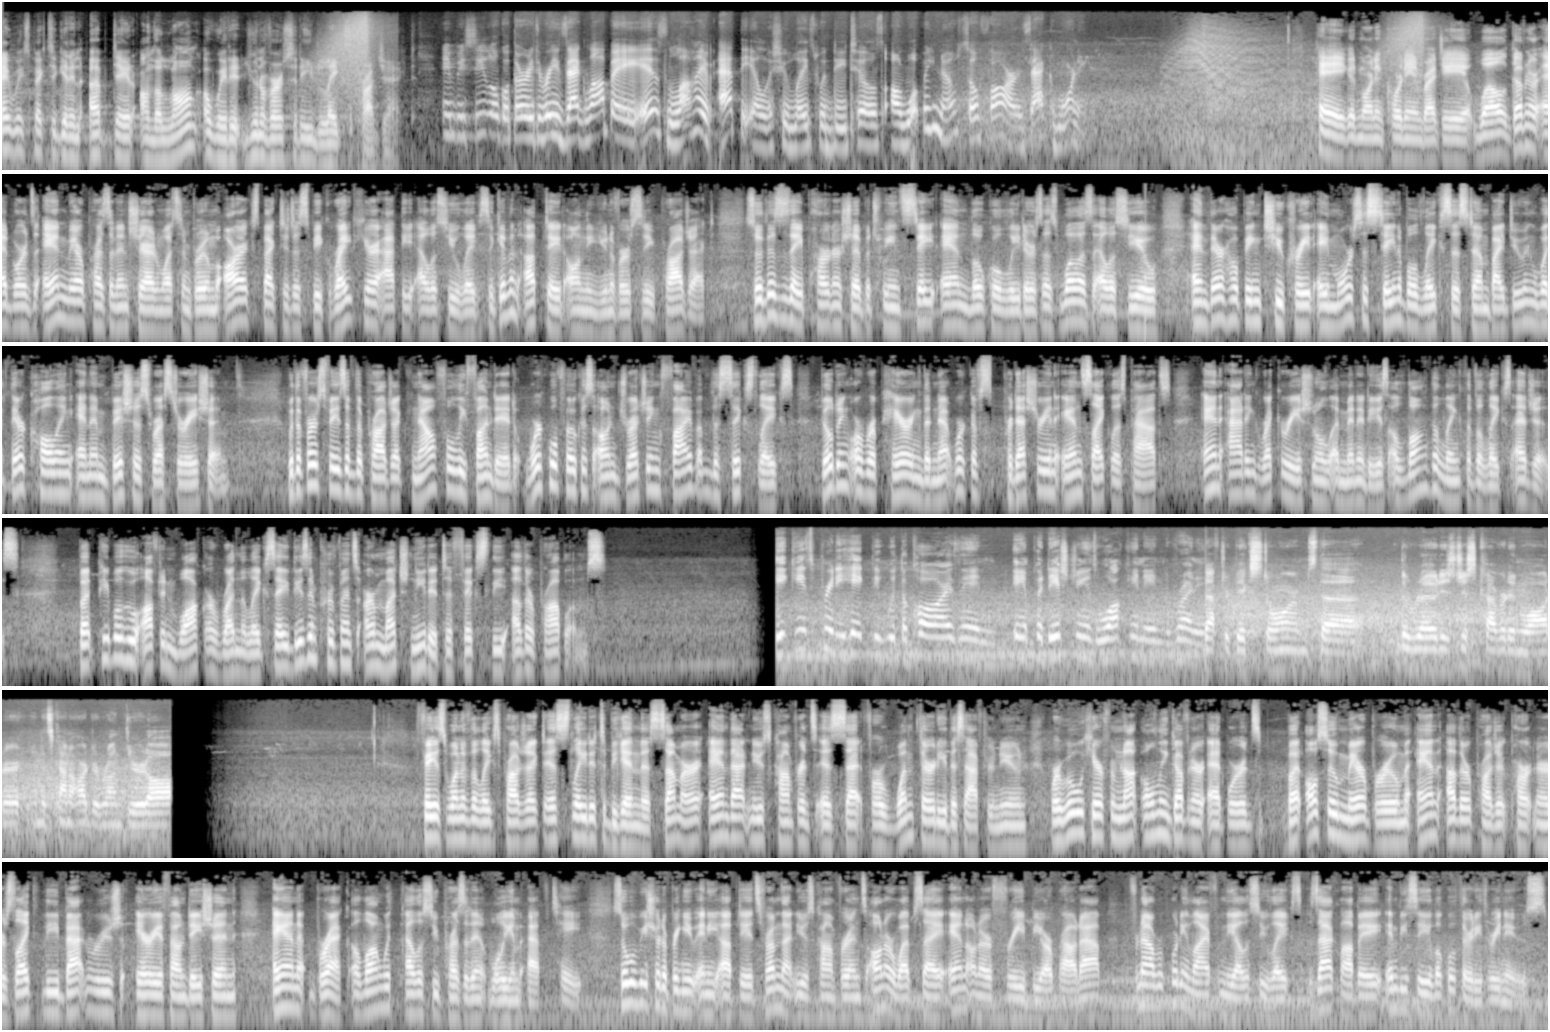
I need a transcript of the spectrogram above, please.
And we expect to get an update on the long-awaited University Lakes project. NBC Local 33 Zach Labe is live at the LSU Lakes with details on what we know so far. Zach, good morning. Hey, good morning, Courtney and Reggie. Well, Governor Edwards and Mayor President Sharon Weston Broome are expected to speak right here at the LSU Lakes to give an update on the university project. So this is a partnership between state and local leaders as well as LSU, and they're hoping to create a more sustainable lake system by doing what they're calling an ambitious restoration. With the first phase of the project now fully funded, work will focus on dredging five of the six lakes, building or repairing the network of pedestrian and cyclist paths, and adding recreational amenities along the length of the lake's edges. But people who often walk or run the lake say these improvements are much needed to fix the other problems. It gets pretty hectic with the cars and, and pedestrians walking and running. After big storms, the the road is just covered in water and it's kind of hard to run through it all. Phase one of the Lakes project is slated to begin this summer, and that news conference is set for 1.30 this afternoon, where we will hear from not only Governor Edwards, but also Mayor Broome and other project partners like the Baton Rouge Area Foundation and BREC, along with LSU President William F. Tate. So we'll be sure to bring you any updates from that news conference on our website and on our free BR Proud app. For now, reporting live from the LSU Lakes, Zach Labe, NBC Local 33 News.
